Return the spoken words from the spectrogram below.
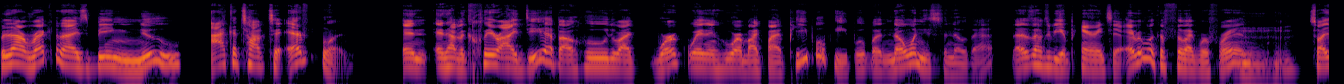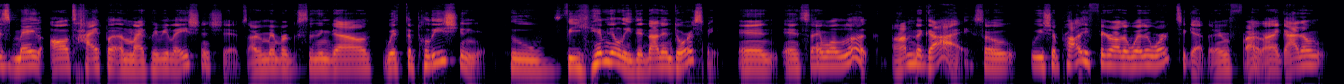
But then I recognize being new, I could talk to everyone and and have a clear idea about who do I work with and who are like my people people, but no one needs to know that. That doesn't have to be apparent to everyone can feel like we're friends. hmm So I just made all type of unlikely relationships. I remember sitting down with the police union who vehemently did not endorse me and and saying, "Well, look, I'm the guy. So we should probably figure out a way to work together." And like I don't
